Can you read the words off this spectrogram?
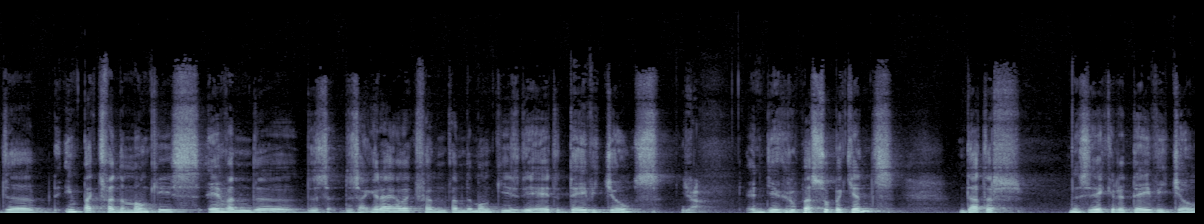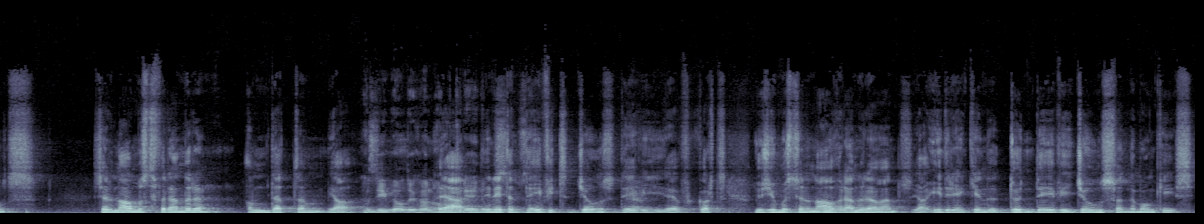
de, de impact van de Monkeys, een van de, de, de zanger eigenlijk van, van de Monkeys, die heette Davy Jones. Ja, En die groep was zo bekend dat er een zekere Davy Jones zijn naam moest veranderen, omdat hem, ja, als die wilde gaan ja, optreden. die was heette het- David Jones, Davy eh, verkort. Dus je moest zijn naam veranderen, want ja, iedereen kende de Davy Jones van de Monkeys.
